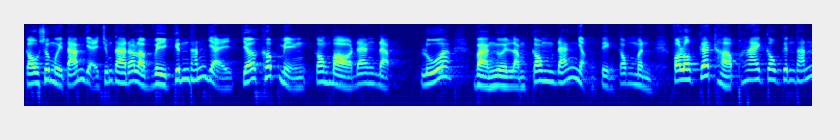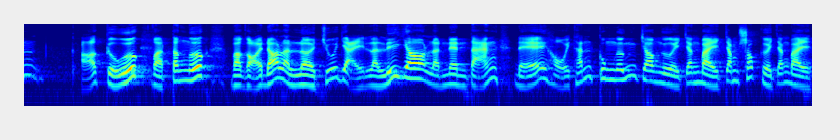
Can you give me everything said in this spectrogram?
Câu số 18 dạy chúng ta đó là vì Kinh Thánh dạy, chớ khớp miệng, con bò đang đạp lúa và người làm công đáng nhận tiền công mình. Phaolô kết hợp hai câu Kinh Thánh ở cựu ước và tân ước và gọi đó là lời Chúa dạy là lý do, là nền tảng để hội thánh cung ứng cho người chăn bày, chăm sóc người chăn bày.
